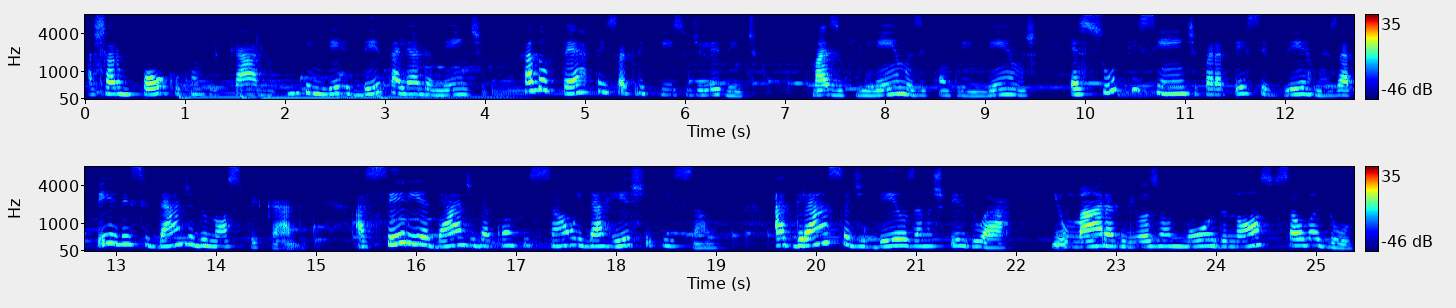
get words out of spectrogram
achar um pouco complicado entender detalhadamente cada oferta e sacrifício de Levítico, mas o que lemos e compreendemos é suficiente para percebermos a perversidade do nosso pecado, a seriedade da confissão e da restituição, a graça de Deus a nos perdoar e o maravilhoso amor do nosso Salvador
